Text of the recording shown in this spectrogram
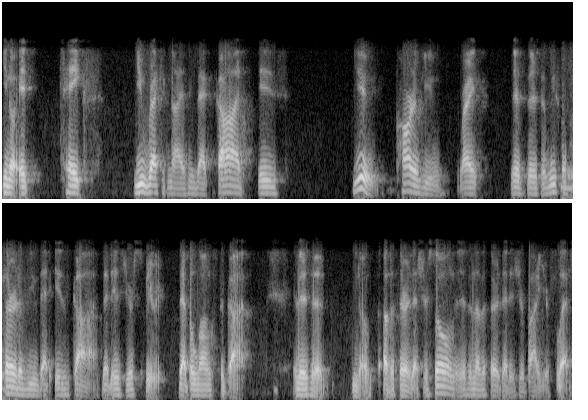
you know, it takes you recognizing that God is you, part of you, right? There's there's at least a third of you that is God, that is your spirit, that belongs to God. And there's a you know other third that's your soul, and there's another third that is your body, your flesh.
